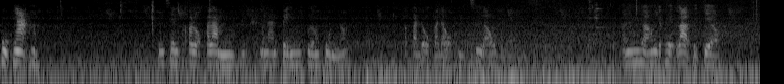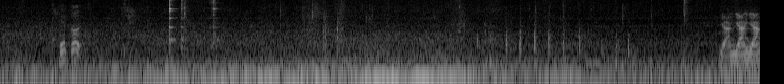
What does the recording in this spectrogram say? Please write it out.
ปลูกยากอะ เป็นเส้นพักกะโหลกกระหลำมันนานเป็นเปลืองฝุ่นเนาะกระโดกกระโดกเสือเอาอันนี้ทางจะเผ็ดลาดเป็ดเจียวเผ็ดโอ๊ยยางยางยาง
